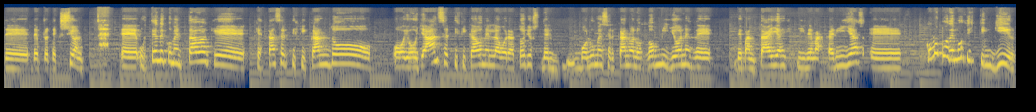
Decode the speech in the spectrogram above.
de, protección. Eh, usted me comentaba que, están certificando o, ya han certificado en el laboratorio del volumen cercano a los 2 millones de, pantallas y de mascarillas. Eh, ¿Cómo podemos distinguir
